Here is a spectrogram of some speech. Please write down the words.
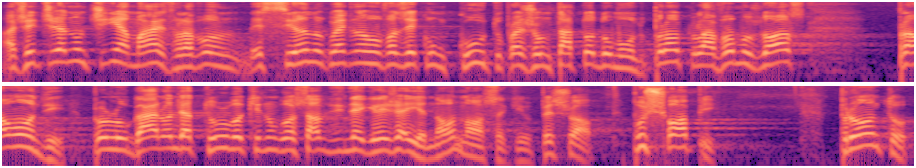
a gente já não tinha mais, falava, esse ano como é que nós vamos fazer com culto para juntar todo mundo? Pronto, lá vamos nós. Para onde? Para o lugar onde a turma que não gostava de ir na igreja ia. Não nossa aqui, o pessoal. Para o shopping. Pronto,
